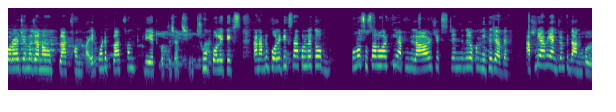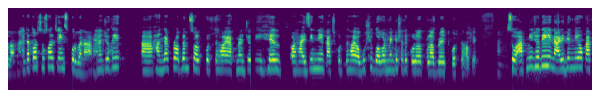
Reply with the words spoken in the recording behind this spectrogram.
করার জন্য যেন প্ল্যাটফর্ম পায়। এরকম একটা প্ল্যাটফর্ম ক্রিয়েট করতে চাচ্ছি থ্রু পলিটিক্স কারণ আপনি পলিটিক্স না করলে তো কোনো সোশ্যাল ওয়ার্কই আপনি লার্জ এক্সটেন্ডে যখন নিতে যাবেন আপনি আমি একজনকে দান করলাম। এটা তো আর সোশ্যাল চেঞ্জ করবে না। আপনার যদি হাঙ্গার প্রবলেম সলভ করতে হয় আপনার যদি হেলথ আর হাইজিন নিয়ে কাজ করতে হয় অবশ্যই গভর্নমেন্টের সাথে কোলাবরেট করতে হবে। সো আপনি যদি নারীদের নিয়েও কাজ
